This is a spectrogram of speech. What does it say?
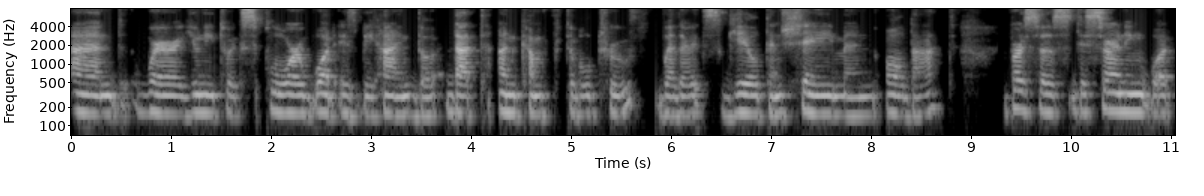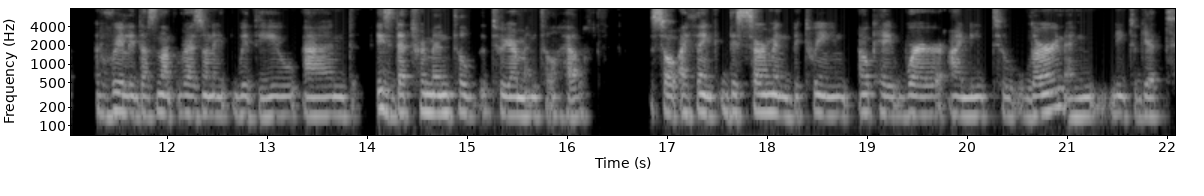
and where you need to explore what is behind the, that uncomfortable truth whether it's guilt and shame and all that versus discerning what really does not resonate with you and is detrimental to your mental health so i think discernment between okay where i need to learn and need to get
